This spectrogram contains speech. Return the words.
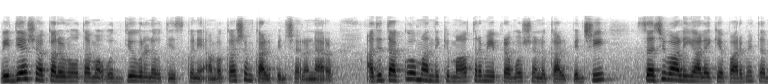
విద్యాశాఖలోనూ తమ ఉద్యోగులను తీసుకునే అవకాశం కల్పించాలన్నారు. అతి తక్కువ మందికి మాత్రమే ప్రమోషన్లు కల్పించి సచివాలయాలకే పరిమితం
